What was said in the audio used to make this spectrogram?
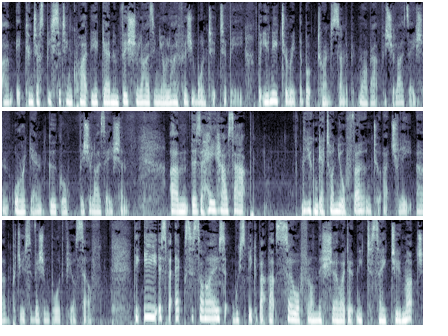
Um, it can just be sitting quietly again and visualizing your life as you want it to be. But you need to read the book to understand a bit more about visualization, or again, Google visualization. Um, there's a Hay House app that you can get on your phone to actually uh, produce a vision board for yourself. The E is for exercise. We speak about that so often on this show, I don't need to say too much.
